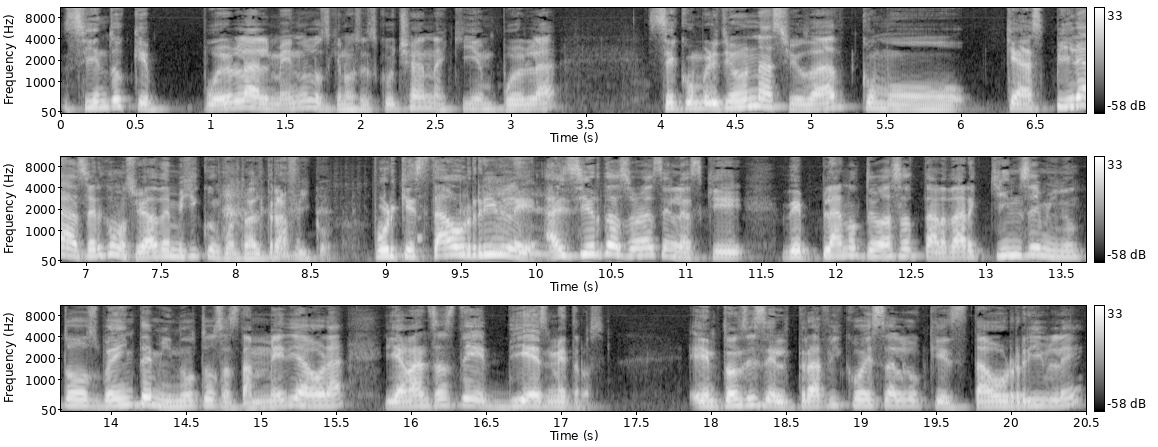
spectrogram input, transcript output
siento que Puebla, al menos los que nos escuchan aquí en Puebla, se convirtió en una ciudad como que aspira a ser como Ciudad de México en cuanto al tráfico. Porque está horrible. Hay ciertas horas en las que de plano te vas a tardar 15 minutos, 20 minutos, hasta media hora y avanzas de 10 metros. Entonces el tráfico es algo que está horrible.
